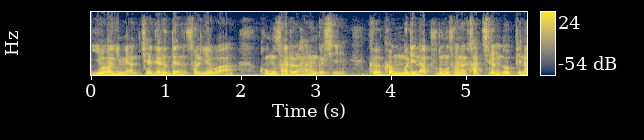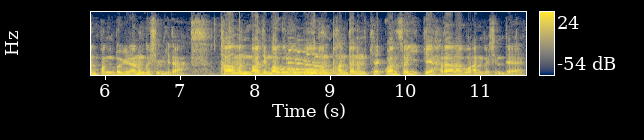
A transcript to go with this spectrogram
이왕이면 제대로 된 설계와 공사를 하는 것이 그 건물이나 부동산의 가치를 높이는 방법이라는 것입니다. 다음은 마지막으로 모든 판단은 객관성 있게 하라라고 하는 것인데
